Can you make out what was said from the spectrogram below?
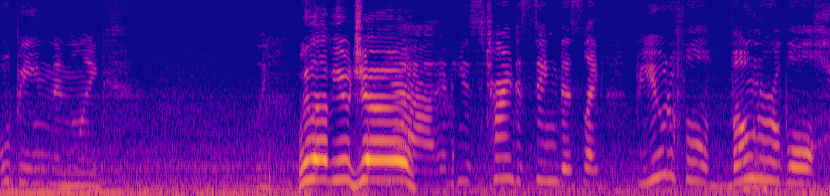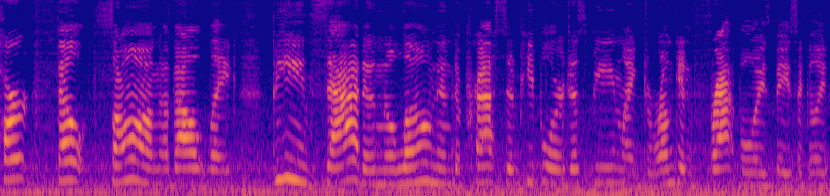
whooping and like like We love you, Joe. yeah, and he's trying to sing this like beautiful, vulnerable, heartfelt song about like being sad and alone and depressed and people are just being like drunken frat boys basically,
